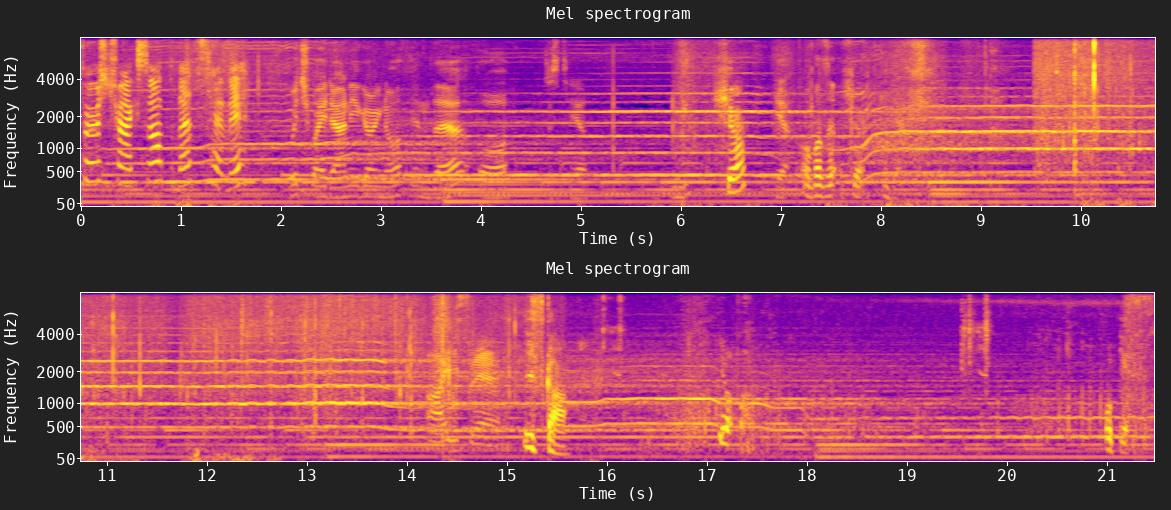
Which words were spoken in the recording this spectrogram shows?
First tracks up, that's heavy. Which way down are you going north? In there or just here? here? Yeah. over there here あ、いいっすね。いいっすかよっ OK とっ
